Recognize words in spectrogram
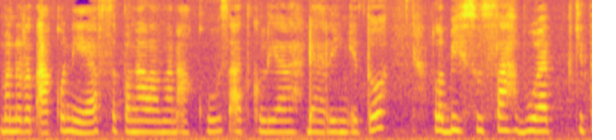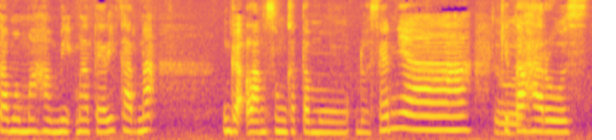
menurut aku nih ya, sepengalaman aku saat kuliah daring itu lebih susah buat kita memahami materi karena nggak langsung ketemu dosennya. Betul. Kita harus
